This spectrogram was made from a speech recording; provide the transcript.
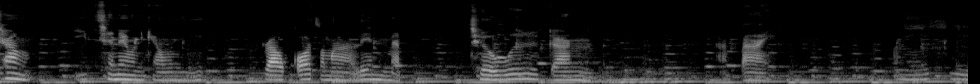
ช่างอีฟชาแนลวันแควันนี้ เราก็จะมาเล่นแมปเชลเวอร์กันอะไปวันนี้คือ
